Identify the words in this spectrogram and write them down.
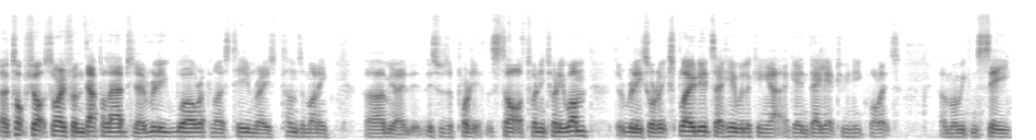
uh, Top Shot, sorry, from Dapper Labs. You know, really well recognised team, raised tons of money. Um, you know, this was a project at the start of 2021 that really sort of exploded. So here we're looking at again daily active unique wallets, and when we can see,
